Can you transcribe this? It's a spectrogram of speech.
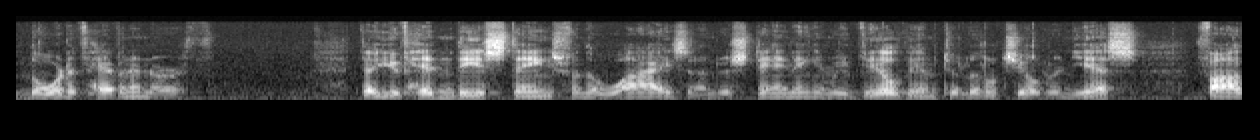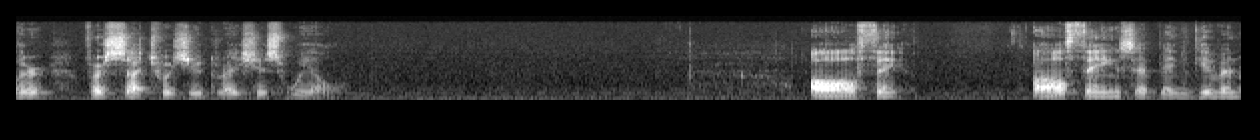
Lord of heaven and earth, that you've hidden these things from the wise and understanding and revealed them to little children. Yes, Father, for such was your gracious will. All, things. All things have been given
